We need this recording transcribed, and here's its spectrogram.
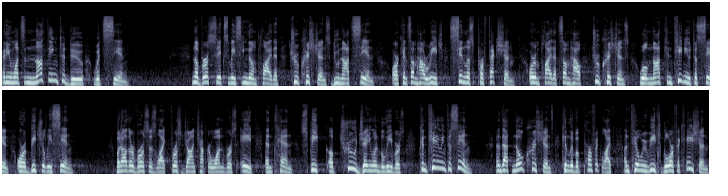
and He wants nothing to do with sin. Now, verse 6 may seem to imply that true Christians do not sin or can somehow reach sinless perfection or imply that somehow true Christians will not continue to sin or habitually sin. But other verses like 1 John chapter 1 verse 8 and 10 speak of true genuine believers continuing to sin and that no Christians can live a perfect life until we reach glorification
